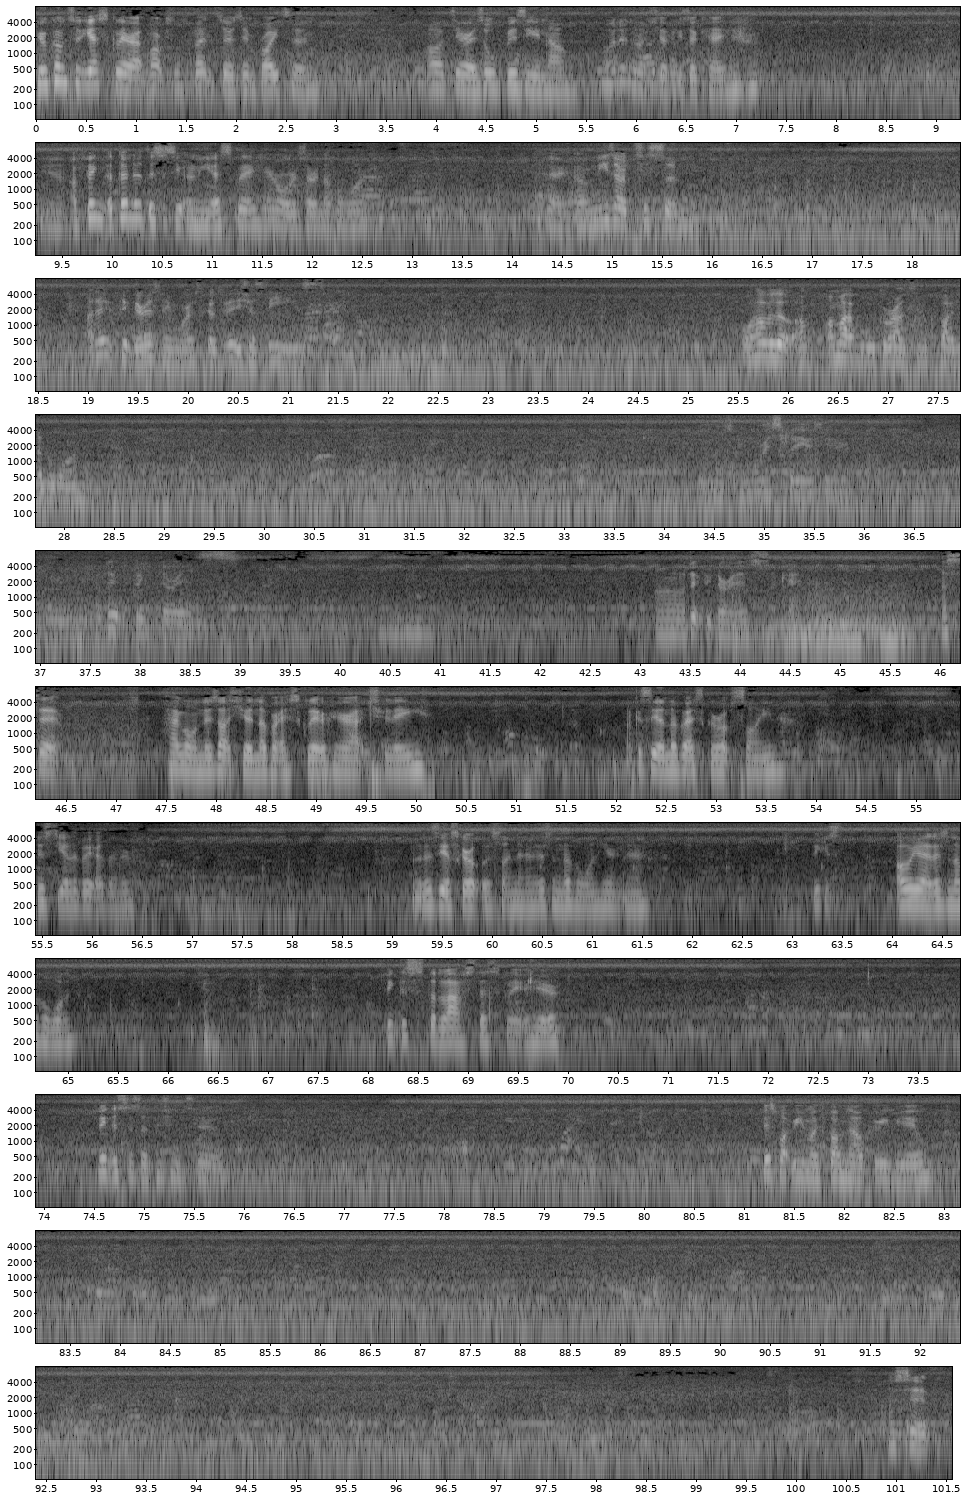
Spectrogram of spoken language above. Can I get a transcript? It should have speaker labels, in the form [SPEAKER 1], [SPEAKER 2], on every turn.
[SPEAKER 1] Here comes to the escalator at Marks and Spencer's in Brighton. Oh dear, it's all busy now. Oh, I don't know actually if Jeffy's okay. yeah, I think, I don't know if this is the only escalator here or is there another one? Okay, um, these are Thyssen. I don't think there is any more escalators, it's just these. We'll have a look, I, I might have a walk around so we can find another one. More escalators here. I don't think there is. Um, uh, I don't think there is. Okay. That's it. Hang on, there's actually another escalator here actually. I can see another escalator up sign. There's the elevator there. Oh, there's the escalator up sign there. There's another one here and there. Biggest. Oh yeah, there's another one. I think this is the last escalator here. I think this is edition two. This might be my thumbnail preview. That's it.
